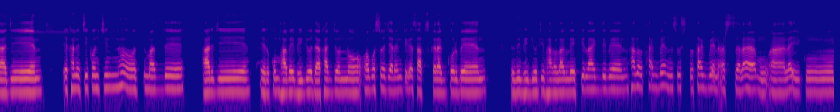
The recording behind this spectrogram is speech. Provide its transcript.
লাজিম। এখানে চিকন চিহ্ন, মাদ্দে আরজি। এরকমভাবে ভিডিও দেখার জন্য অবশ্যই চ্যানেলটিকে সাবস্ক্রাইব করবেন। যদি ভিডিওটি ভালো লাগলে একটি লাইক দিবেন ভালো থাকবেন সুস্থ থাকবেন আসসালামু আলাইকুম।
